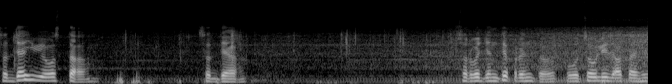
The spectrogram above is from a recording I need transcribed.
सध्या ही व्यवस्था सध्या सर्व जनतेपर्यंत पोहोचवली जात आहे.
